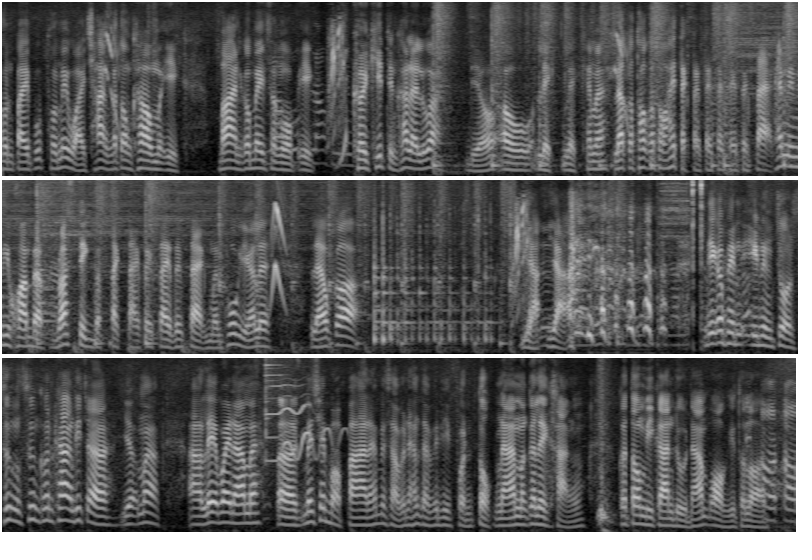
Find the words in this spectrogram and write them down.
ทนไปปุ๊บทนไม่ไหวช่างก็ต้องเข้ามาอีก บ้านก็ไม่สงบอีก เคยคิดถึงขั้นอะไรรู้ป่ะเดี๋ยวเอาเหล็กเหล็กใช่ไหมแล้วก็ทอกกระทอให้แตกแตกแตกแตกแตกแตกให้มันมีความแบบรัสติกแบบแตกแตกแตกแตกแตกแตกเหมือนพวกอย่างนั้นเลย แล้วก็ อย่าอย่า นี่ก็เป็นอีกหนึ่งโจทย์ซึ่งซึ่งค่อนข้างที่จะเยอะมากอ่าเล่ว่ายน้ำไหมเออไม่ใช่บ่อปลานะเป็นสระว่ายน้ำแต่พอดีฝนตกน้ำมันก็เลยขัง ก็ต้องมีการดูดน้ำออกอยู่ตลอด ตอตอ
